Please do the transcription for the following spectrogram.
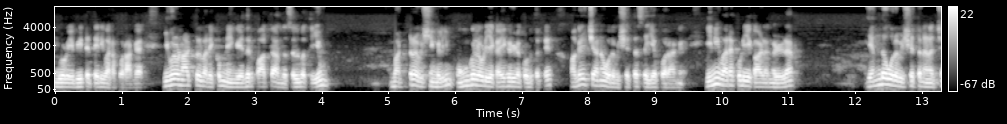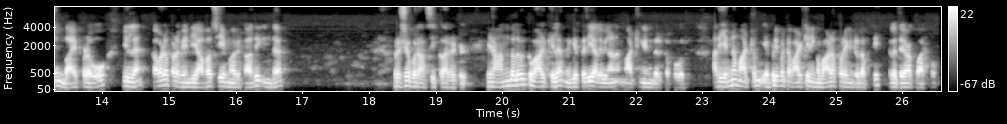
உங்களுடைய வீட்டை தேடி வர போகிறாங்க இவ்வளோ நாட்கள் வரைக்கும் நீங்கள் எதிர்பார்த்த அந்த செல்வத்தையும் மற்ற விஷயங்களையும் உங்களுடைய கைகளில் கொடுத்துட்டு மகிழ்ச்சியான ஒரு விஷயத்த செய்ய போகிறாங்க இனி வரக்கூடிய காலங்களில் எந்த ஒரு விஷயத்த நினைச்சும் பயப்படவோ இல்லை கவலைப்பட வேண்டிய அவசியமும் இருக்காது. இந்த ரிஷபராசிக்காரர்கள் ஏன்னா அந்த அளவுக்கு வாழ்க்கையில மிகப்பெரிய அளவிலான மாற்றம் என்பது இருக்க போகுது. அது என்ன மாற்றம் எப்படிப்பட்ட வாழ்க்கையை நீங்க வாழ போறீங்கிறத பத்தி இதில் தெளிவாக பார்ப்போம்.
